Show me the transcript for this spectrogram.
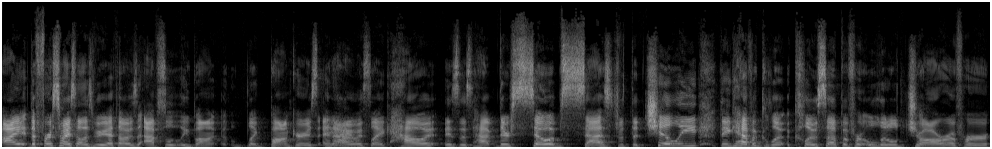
I the first time I saw this movie, I thought it was absolutely bon- like bonkers, and I was like, "How is this happening?" They're so obsessed with the chili. They have a gl- close up of her little jar of her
